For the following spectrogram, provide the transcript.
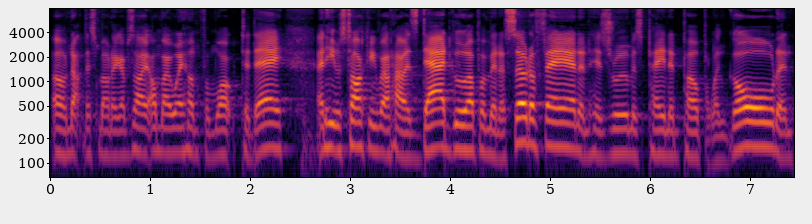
Oh, not this morning. I'm sorry, on my way home from work today. And he was talking about how his dad grew up a Minnesota fan and his room is painted purple and gold. And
